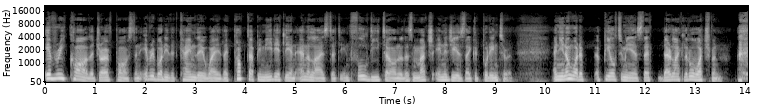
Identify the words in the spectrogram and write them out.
Every car that drove past and everybody that came their way, they popped up immediately and analyzed it in full detail and with as much energy as they could put into it. And you know what appealed to me is that they're like little watchmen.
